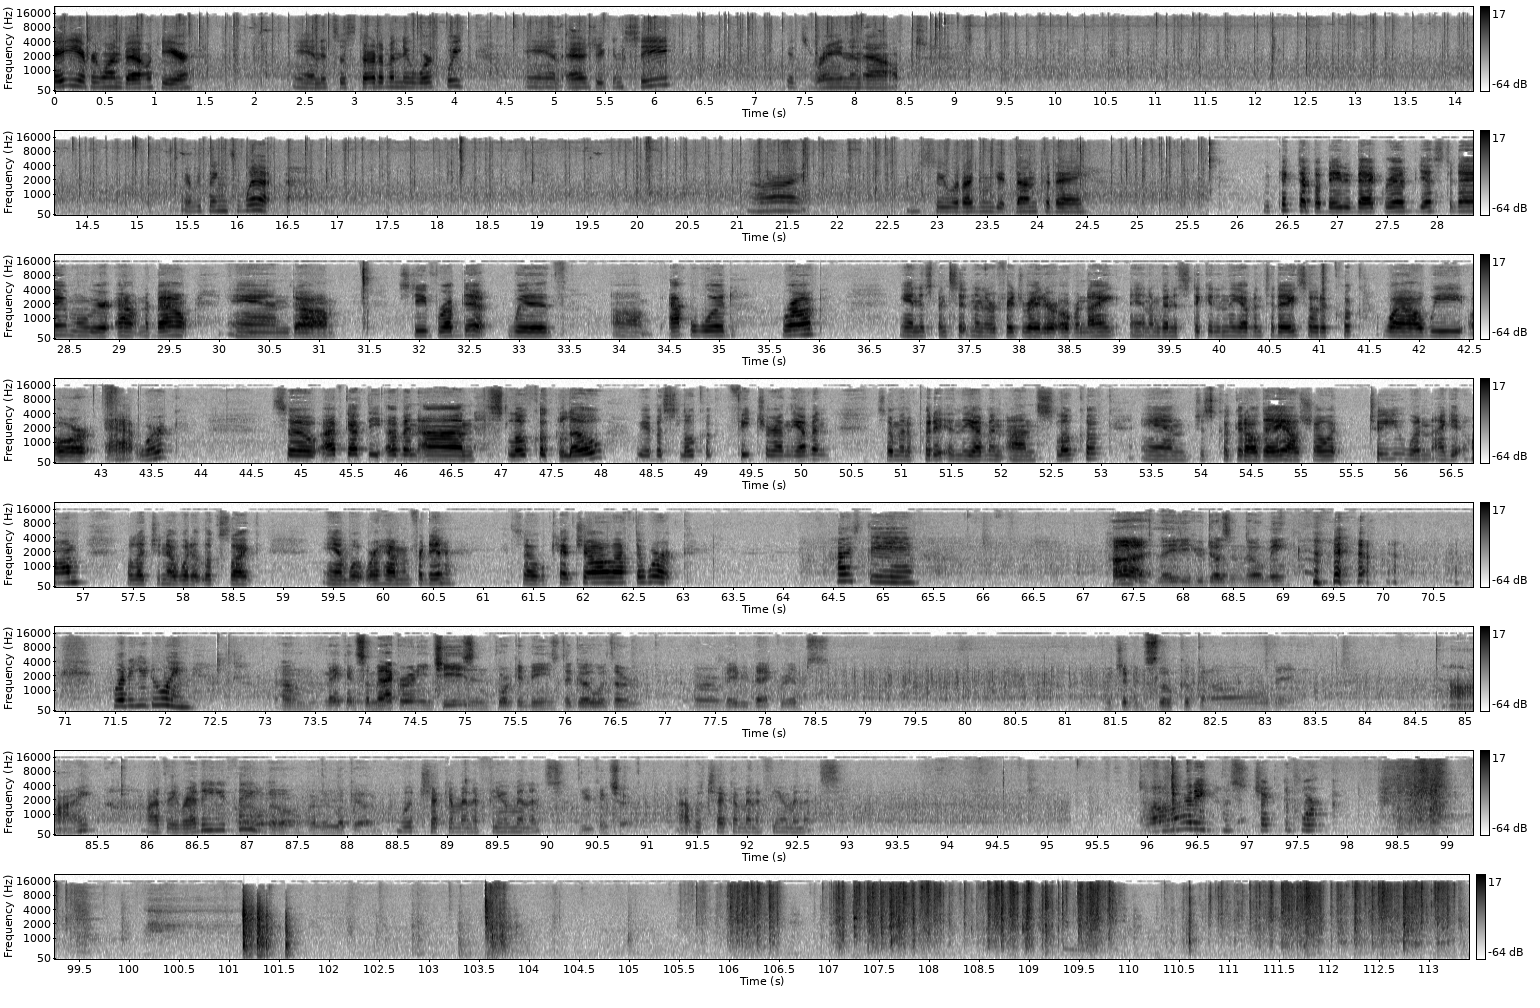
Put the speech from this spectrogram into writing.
Hey everyone, Val here. And it's the start of a new work week. And as you can see, it's raining out. Everything's wet. Alright, let me see what I can get done today. We picked up a baby back rib yesterday when we were out and about, and um, Steve rubbed it with um, applewood rub, and it's been sitting in the refrigerator overnight, and I'm going to stick it in the oven today so to cook while we are at work. So I've got the oven on slow cook low. We have a slow cook feature on the oven, so I'm going to put it in the oven on slow cook and just cook it all day. I'll show it to you when I get home. I'll let you know what it looks like and what we're having for dinner. So we'll catch y'all after work. Hi, Steve. Hi, lady who doesn't know me. what are you doing? I'm making some macaroni and cheese and pork and beans to go with our, our baby back ribs, which I've been slow cooking all day. All right. Are they ready, you think? I don't know. I didn't look at them. We'll check them in a few minutes. You can check. I will check them in a few minutes. Alrighty, let's check the pork.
